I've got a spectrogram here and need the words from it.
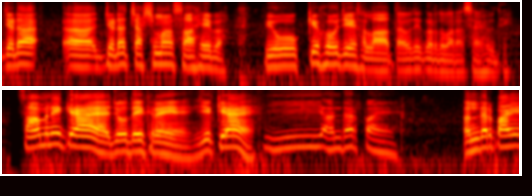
ਜਿਹੜਾ ਜਿਹੜਾ ਚਸ਼ਮਾ ਸਾਹਿਬ ਵੀ ਉਹ ਕਿਹੋ ਜਿਹੇ ਹਾਲਾਤ ਆ ਉਹਦੇ ਗੁਰਦੁਆਰਾ ਸਾਹਿਬ ਦੇ ਸਾਹਮਣੇ क्या है जो देख रहे हैं ये क्या है ये अंदर पाए अंदर पाए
